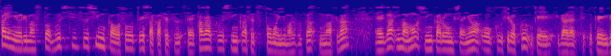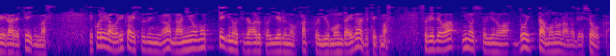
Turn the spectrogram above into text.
彼によりますと、物質進化を想定した仮説、科学進化説とも言いますが、いますが、が今も進化論者には多く広く受け入れられて受け入れられています。これらを理解するには何をもって命であると言えるのかという問題が出てきます。それでは、命というのはどういったものなのでしょうか。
